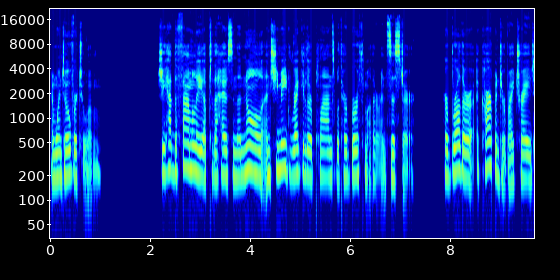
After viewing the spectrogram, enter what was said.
and went over to him. She had the family up to the house in the Naul and she made regular plans with her birth mother and sister. Her brother, a carpenter by trade,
